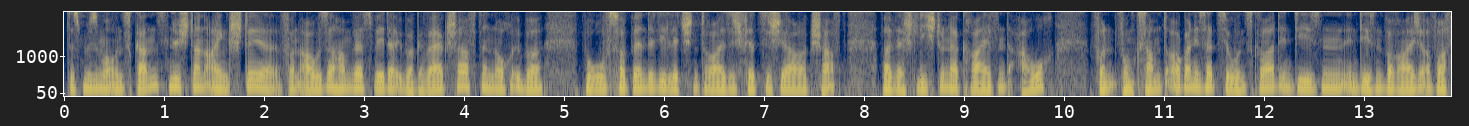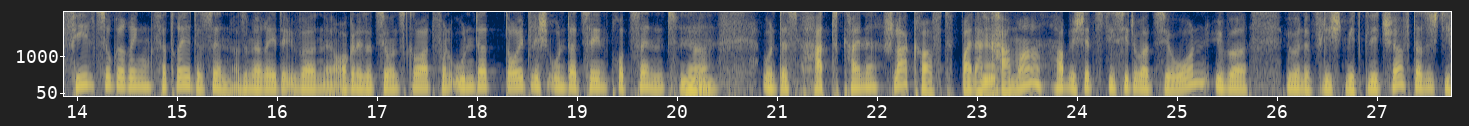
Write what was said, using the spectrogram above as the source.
das müssen wir uns ganz nüchtern eingestehen. Von außen haben wir es weder über Gewerkschaften noch über Berufsverbände die letzten 30, 40 Jahre geschafft, weil wir schlicht und ergreifend auch von, vom Gesamtorganisationsgrad in diesen, in diesen Bereichen einfach viel zu gering vertreten sind. Also wir reden über einen Organisationsgrad von unter, deutlich unter 10 Prozent. Mhm. Ja. Und das hat keine Schlagkraft. Bei einer ja. Kammer habe ich jetzt die Situation über, über eine Pflichtmitgliedschaft, dass ich die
